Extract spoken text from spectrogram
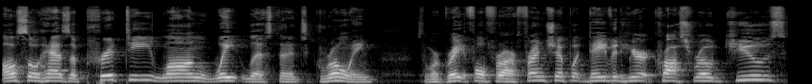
also has a pretty long wait list and it's growing. So we're grateful for our friendship with David here at Crossroad Cues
